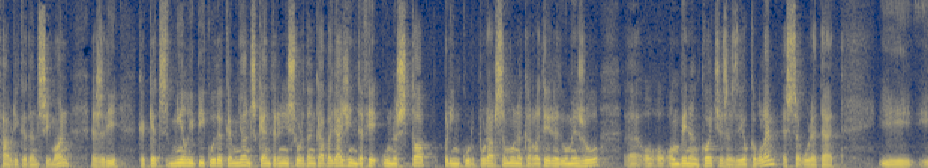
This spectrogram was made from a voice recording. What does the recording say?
fàbrica d'en Simón. És a dir, que aquests mil i pico de camions que entren i surten cap allà hagin de fer un stop per incorporar-se en una carretera d'un més un eh, on venen cotxes. És a dir, el que volem és seguretat. I, i,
